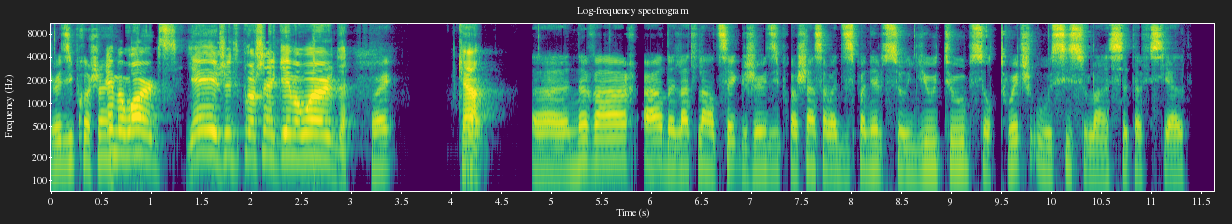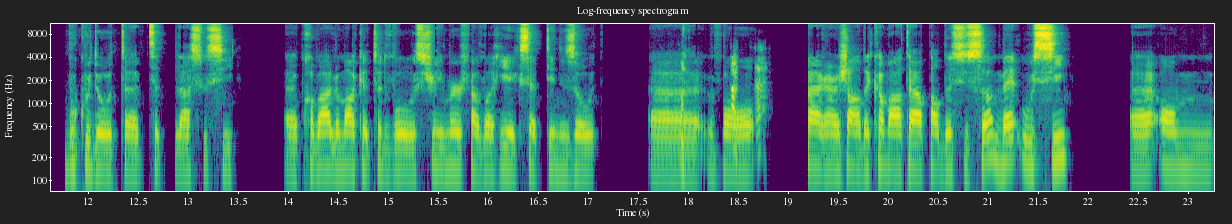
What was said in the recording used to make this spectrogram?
jeudi prochain. Game Awards! Yeah, jeudi prochain, Game Award! Ouais. Quand? Euh, 9h, heure de l'Atlantique, jeudi prochain. Ça va être disponible sur YouTube, sur Twitch ou aussi sur le site officiel. Beaucoup d'autres euh, petites places aussi. Euh, probablement que tous vos streamers favoris, excepté nous autres, euh, vont faire un genre de commentaire par-dessus ça. Mais aussi, euh, on,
